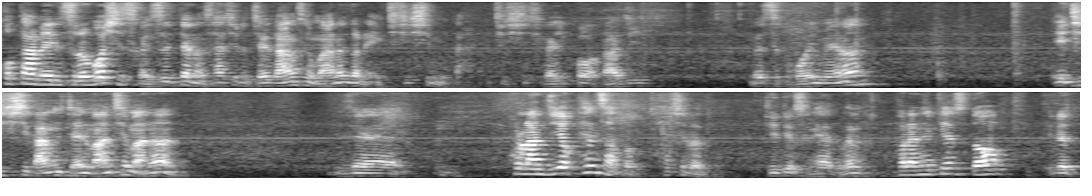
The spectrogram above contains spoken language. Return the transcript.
portal vein thrombosis가 있을 때는 사실은 제일 가능성이 많은 건 HCC입니다. HCC가 있고 large mass가 보이면은 HCC 가능성이 제일 많지만은 이제 cholangio cancer도 사실은 DDx를 해야 돼요. cholangio cancer도 이런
